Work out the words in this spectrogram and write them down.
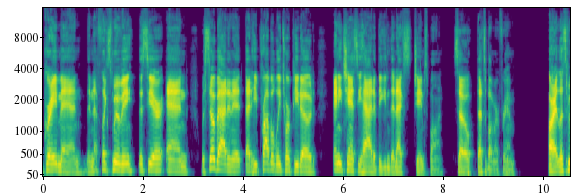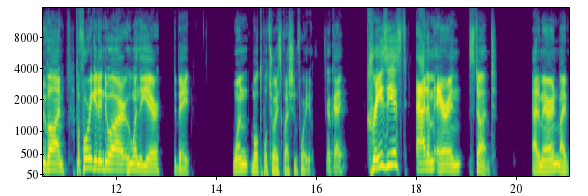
Gray Man, the Netflix movie this year, and was so bad in it that he probably torpedoed any chance he had at being the next James Bond. So that's a bummer for him. All right, let's move on. Before we get into our Who Won the Year debate, one multiple choice question for you. Okay. Craziest Adam Aron stunt Adam Aron, my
